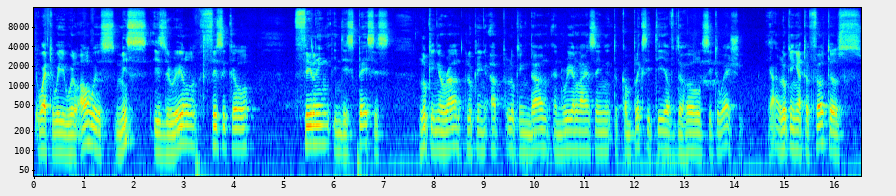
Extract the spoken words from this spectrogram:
what we will always miss is the real physical feeling in these spaces, looking around, looking up, looking down, and realizing the complexity of the whole situation. Yeah, looking at the photos,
